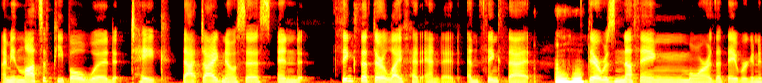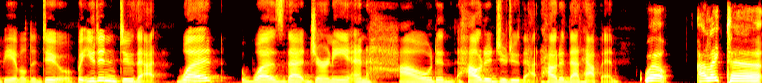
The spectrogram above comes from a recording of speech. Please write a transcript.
I mean, lots of people would take that diagnosis and think that their life had ended and think that mm-hmm. there was nothing more that they were going to be able to do. But you didn't do that. What was that journey and how did how did you do that? How did that happen? Well, I like to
